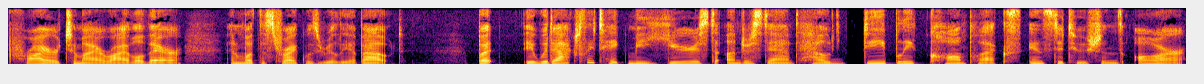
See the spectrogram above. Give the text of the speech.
prior to my arrival there and what the strike was really about. But it would actually take me years to understand how deeply complex institutions are,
